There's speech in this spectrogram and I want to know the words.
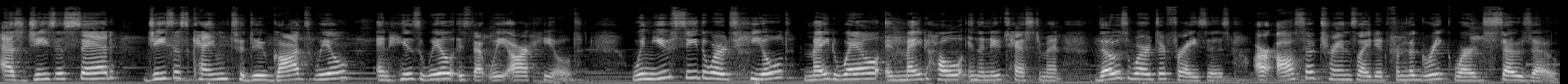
as Jesus said, Jesus came to do God's will, and His will is that we are healed. When you see the words healed, made well, and made whole in the New Testament, those words or phrases are also translated from the Greek word sozo,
